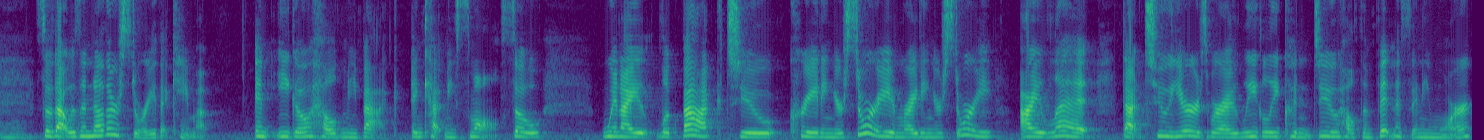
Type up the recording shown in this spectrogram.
Mm. So that was another story that came up and ego held me back and kept me small. So when I look back to creating your story and writing your story, I let that two years where I legally couldn't do health and fitness anymore,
